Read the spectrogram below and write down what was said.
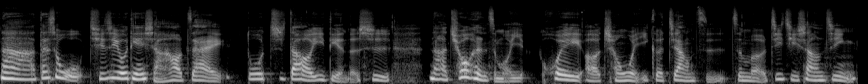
那但是我其实有点想要在。多知道一点的是，那秋恒怎么也会呃成为一个这样子这么积极上进，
